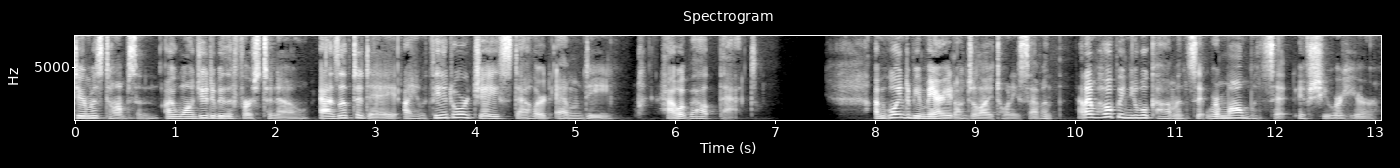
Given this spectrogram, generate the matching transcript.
Dear Miss Thompson, I want you to be the first to know. As of today, I am Theodore J. Stallard, M.D. How about that? I'm going to be married on July 27th, and I'm hoping you will come and sit where Mom would sit if she were here.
